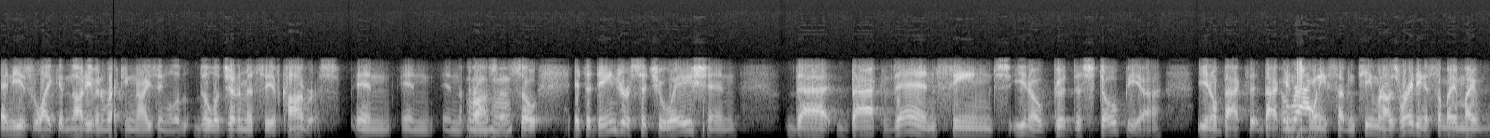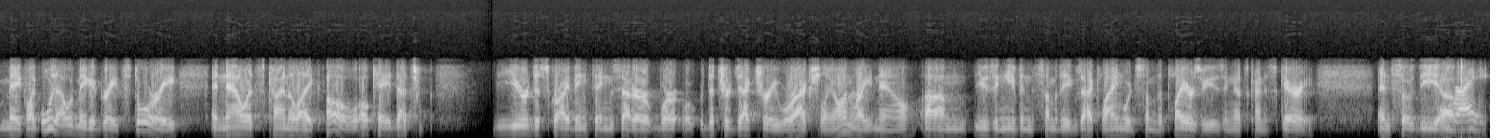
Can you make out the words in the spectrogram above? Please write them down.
and he's like not even recognizing le- the legitimacy of Congress in in in the process. Mm-hmm. So it's a dangerous situation that back then seemed, you know, good dystopia. You know, back to, back in right. 2017 when I was writing it, somebody might make like, "Oh, that would make a great story," and now it's kind of like, "Oh, okay, that's." You're describing things that are where the trajectory we're actually on right now, um, using even some of the exact language some of the players are using. That's kind of scary, and so the uh, right.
